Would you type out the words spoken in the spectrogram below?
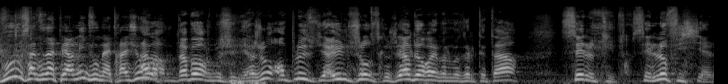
vous, ça vous a permis de vous mettre à jour Alors, d'abord, je me suis mis à jour. En plus, il y a une chose que j'ai adorée, mademoiselle Tétard, c'est le titre, c'est l'officiel.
